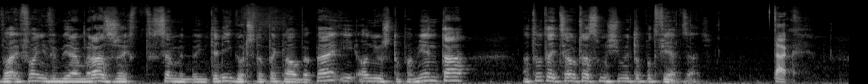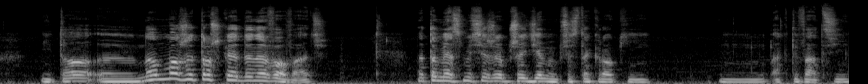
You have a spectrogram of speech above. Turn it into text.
w iPhone wybieramy raz, że chcemy do Inteligo czy do PKO BP i on już to pamięta, a tutaj cały czas musimy to potwierdzać. Tak. I to y, no, może troszkę denerwować. Natomiast myślę, że przejdziemy przez te kroki mm, aktywacji,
